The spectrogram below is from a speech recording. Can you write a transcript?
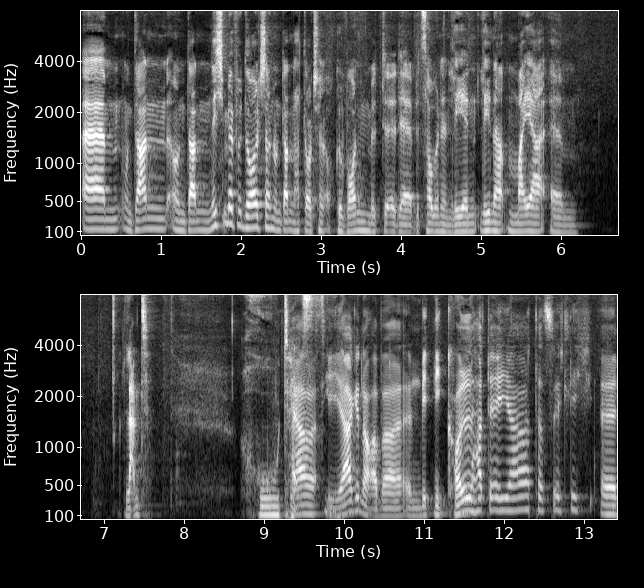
Ähm, und dann und dann nicht mehr für Deutschland und dann hat Deutschland auch gewonnen mit äh, der bezaubernden Len, Lena Meyer ähm, Land. Ruth Ja, ja, genau, aber äh, mit Nicole hat er ja tatsächlich äh, Ja.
